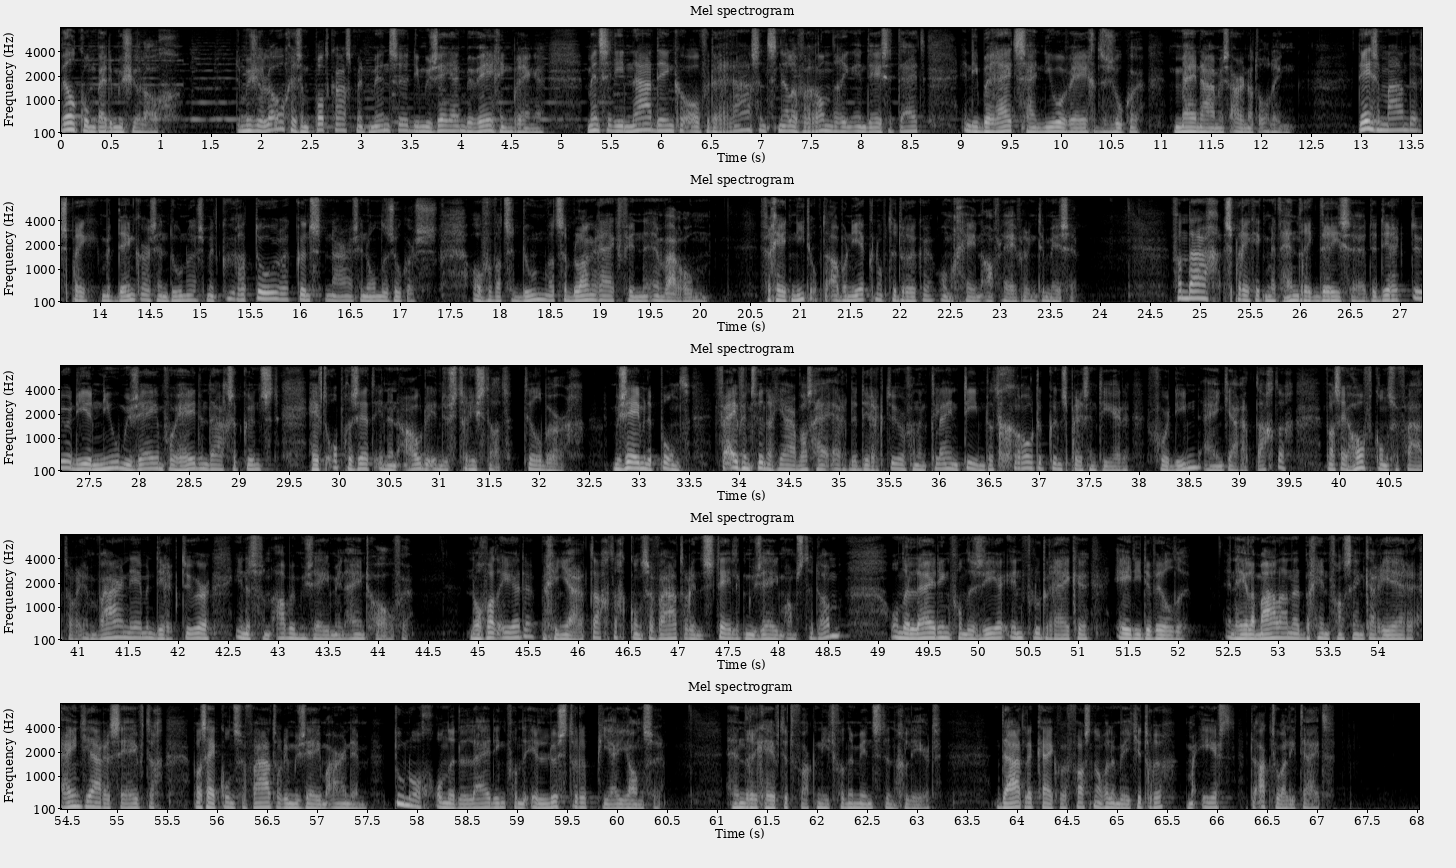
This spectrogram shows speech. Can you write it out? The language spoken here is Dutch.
Welkom bij de Museoloog. De Museoloog is een podcast met mensen die musea in beweging brengen. Mensen die nadenken over de razendsnelle verandering in deze tijd en die bereid zijn nieuwe wegen te zoeken. Mijn naam is Arnold Odding. Deze maanden spreek ik met denkers en doeners, met curatoren, kunstenaars en onderzoekers over wat ze doen, wat ze belangrijk vinden en waarom. Vergeet niet op de abonneerknop te drukken om geen aflevering te missen. Vandaag spreek ik met Hendrik Driessen, de directeur die een nieuw museum voor hedendaagse kunst heeft opgezet in een oude industriestad, Tilburg. Museum de Pont. 25 jaar was hij er de directeur van een klein team dat grote kunst presenteerde. Voordien, eind jaren 80, was hij hoofdconservator en waarnemend directeur in het Van Abbe Museum in Eindhoven. Nog wat eerder, begin jaren 80, conservator in het Stedelijk Museum Amsterdam, onder leiding van de zeer invloedrijke Edi de Wilde. En helemaal aan het begin van zijn carrière, eind jaren 70, was hij conservator in Museum Arnhem, toen nog onder de leiding van de illustere Pierre Jansen. Hendrik heeft het vak niet van de minsten geleerd. Dadelijk kijken we vast nog wel een beetje terug, maar eerst de actualiteit.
